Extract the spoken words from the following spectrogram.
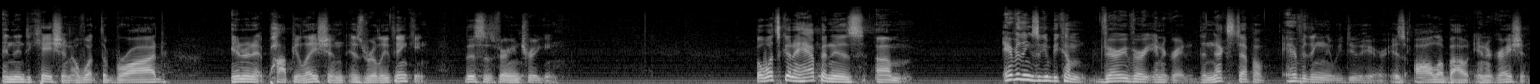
an indication of what the broad internet population is really thinking. This is very intriguing. But what's going to happen is um, everything's going to become very, very integrated. The next step of everything that we do here is all about integration.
